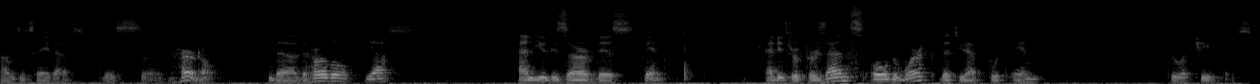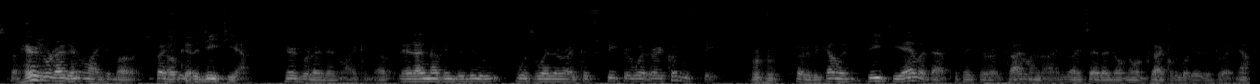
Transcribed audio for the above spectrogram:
how to say that this uh, Hurdle. the the hurdle, yes, and you deserve this pin, and it represents all the work that you have put in to achieve this. So here's what I didn't like about it, especially Okay. the DTM. Here's what I didn't like about it. It had nothing to do with whether I could speak or whether I couldn't speak. Hmm So to become a DTM at that particular time, and I, I said, I don't know exactly what it is right now.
